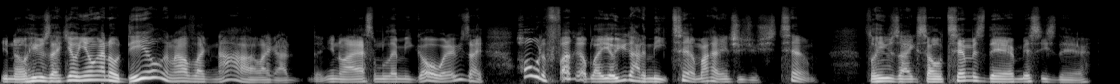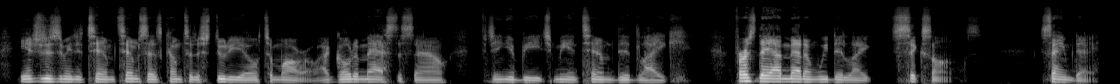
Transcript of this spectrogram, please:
You know, he was like, "Yo, you don't got no deal," and I was like, "Nah." Like I, you know, I asked him to let me go. Whatever. He's like, "Hold the fuck up!" Like, yo, you got to meet Tim. I got to introduce Tim. So he was like, "So Tim is there. Missy's there." He introduces me to Tim. Tim says, "Come to the studio tomorrow." I go to Master Sound, Virginia Beach. Me and Tim did like first day I met him, we did like six songs, same day.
